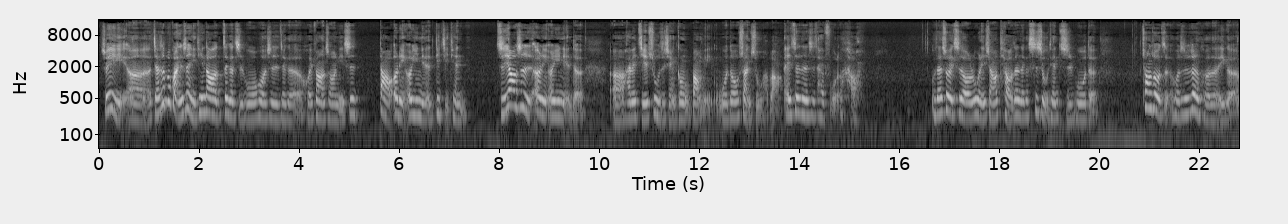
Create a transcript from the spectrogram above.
所以呃，假设不管就是你听到这个直播或者是这个回放的时候，你是到二零二一年的第几天，只要是二零二一年的呃还没结束之前跟我报名，我都算数，好不好？哎，真的是太佛了。好，我再说一次哦，如果你想要挑战这个四十五天直播的创作者，或者是任何的一个。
